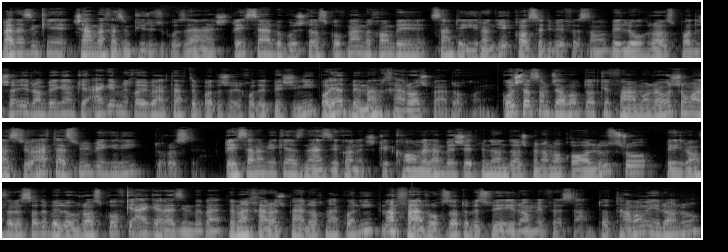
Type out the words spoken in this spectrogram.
بعد از اینکه چند وقت از این پیروزی گذشت قیصر به گشتاس گفت من می‌خوام به سمت ایران یک قاصدی بفرستم و به لوهراز پادشاه ایران بگم که اگه می‌خوای بر تخت پادشاهی خودت بشینی باید به من خراج پرداخت کنی. گشتاس جواب داد که فرمانروا شما هستی و هر تصمیمی بگیری. درسته. قیصر هم یکی از نزدیکانش که کاملا بهش اطمینان داشت به نام قالوس رو به ایران فرستاد و به لوهراز گفت که اگر از این به بعد به من خراج پرداخت نکنی من فرخزاد رو به سوی ایران میفرستم تا تمام ایران رو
